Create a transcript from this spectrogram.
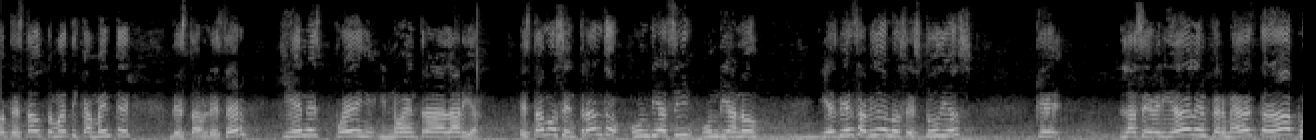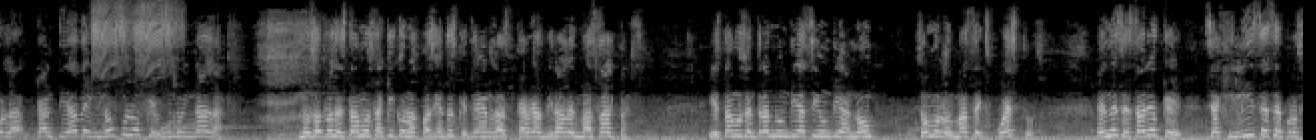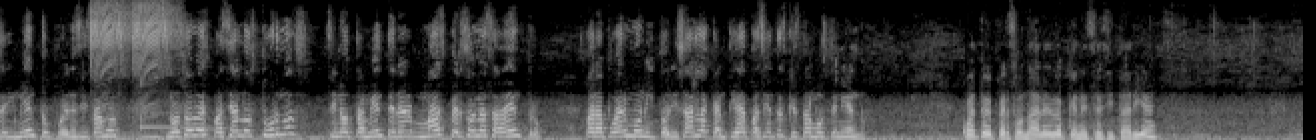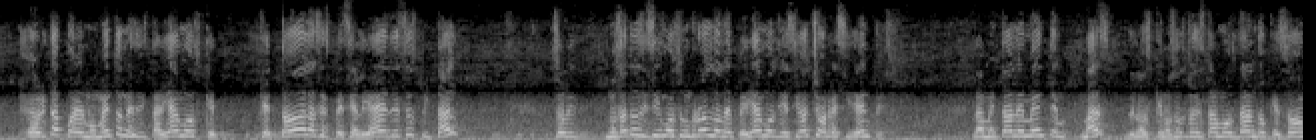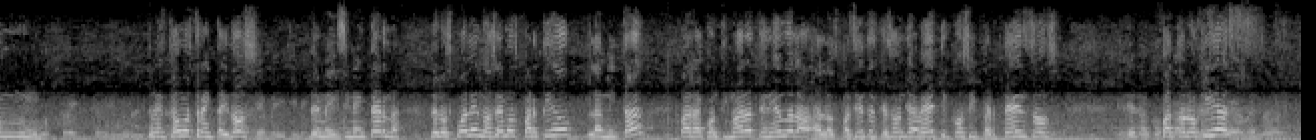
potestad automáticamente de establecer quiénes pueden y no entrar al área. Estamos entrando un día sí, un día no. Y es bien sabido en los estudios que la severidad de la enfermedad está dada por la cantidad de inóculo que uno inhala. Nosotros estamos aquí con los pacientes que tienen las cargas virales más altas. Y estamos entrando un día sí, un día no. Somos los más expuestos. Es necesario que se agilice ese procedimiento, pues necesitamos no solo espaciar los turnos, sino también tener más personas adentro para poder monitorizar la cantidad de pacientes que estamos teniendo. ¿Cuánto de personal es lo que necesitarían? Ahorita por el momento necesitaríamos que, que todas las especialidades de ese hospital, nosotros hicimos un rol donde pedíamos 18 residentes lamentablemente más de los que nosotros estamos dando, que son somos 32 de medicina interna, de los cuales nos hemos partido la mitad para continuar atendiendo a los pacientes que son diabéticos, hipertensos, eh, patologías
